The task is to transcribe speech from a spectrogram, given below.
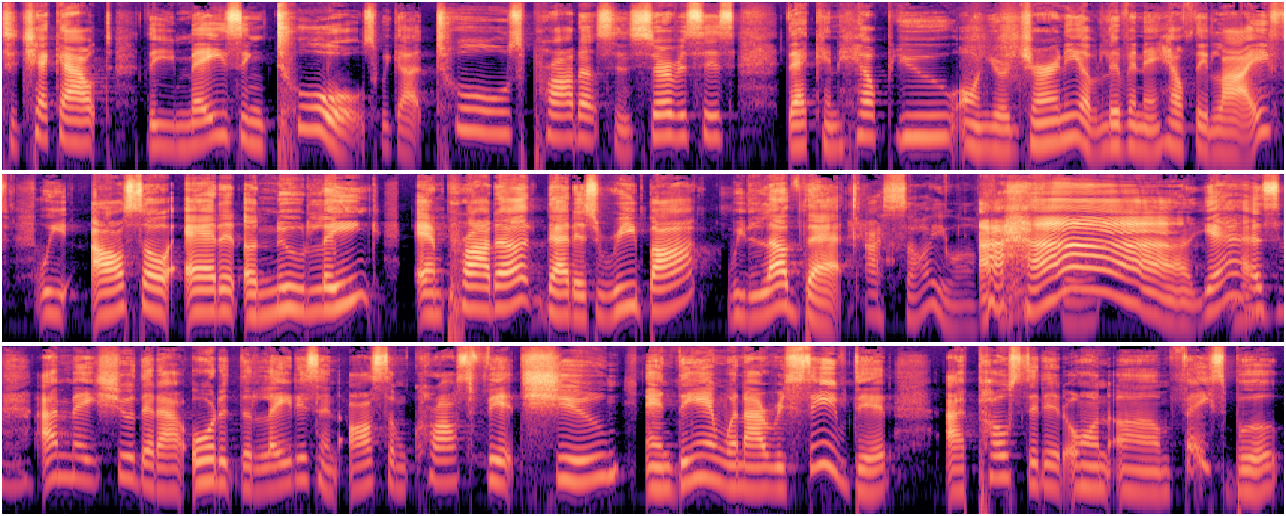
to check out the amazing tools. We got tools, products, and services that can help you on your journey of living a healthy life. We also added a new link and product that is Reebok. We love that. I saw you on. Uh huh. yes. I made sure that I ordered the latest and awesome CrossFit shoe. And then when I received it, I posted it on um, Facebook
